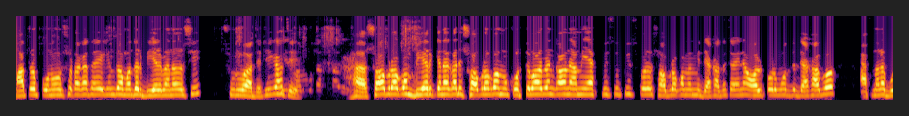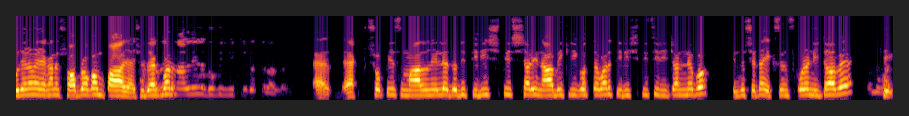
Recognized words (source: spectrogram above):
মাত্র পনেরোশো টাকা থেকে কিন্তু আমাদের বিয়ের বেনারসি শুরু আছে ঠিক আছে? হ্যাঁ সব রকম বিয়ের কেনাকাটি সব রকম করতে পারবেন কারণ আমি এক পিস পিস করে সব রকম আমি দেখাতে চাই না অল্পর মধ্যে দেখাবো। আপনারা বুঝে নেবেন এখানে সব রকম পাওয়া যায়। শুধু একবার পারল একশো পিস মাল নিলে যদি তিরিশ পিস শাড়ি না বিক্রি করতে পারে তিরিশ পিসই রিটার্ন নেব কিন্তু সেটা এক্সচেঞ্জ করে নিতে হবে। ঠিক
